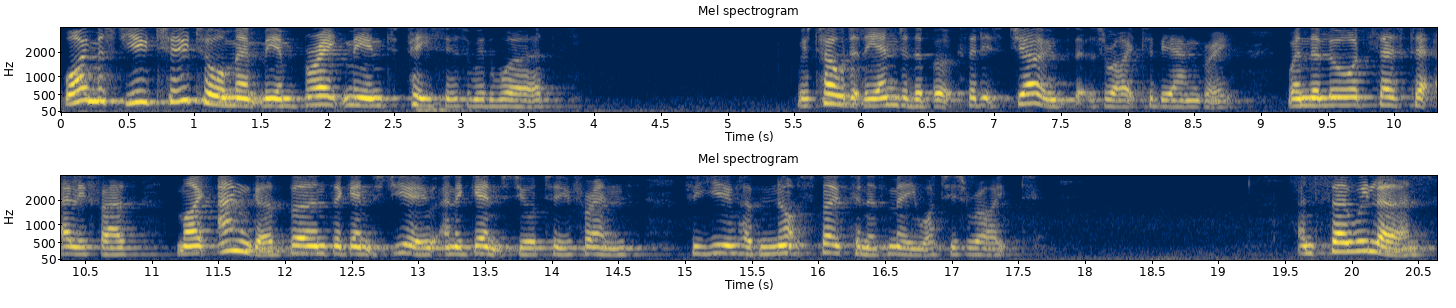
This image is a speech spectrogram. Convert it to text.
Why must you too torment me and break me into pieces with words? We're told at the end of the book that it's Job that was right to be angry when the Lord says to Eliphaz, My anger burns against you and against your two friends, for you have not spoken of me what is right. And so we learn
